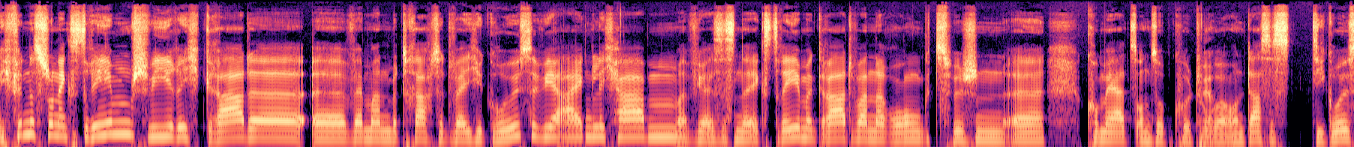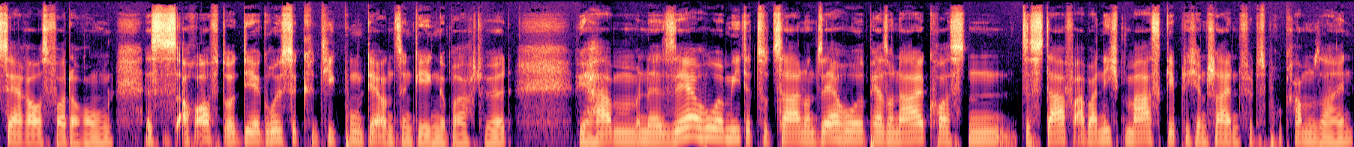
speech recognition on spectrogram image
Ich finde es schon extrem schwierig, gerade äh, wenn man betrachtet, welche Größe wir eigentlich haben. es ist eine extreme Gratwanderung zwischen äh, Kommerz und Subkultur. Ja. Und das ist die größte Herausforderung. Es ist auch oft der größte Kritikpunkt, der uns entgegengebracht wird. Wir haben eine sehr hohe Miete zu zahlen und sehr hohe Personalkosten. Das darf aber nicht maßgeblich entscheidend für das Programm sein.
